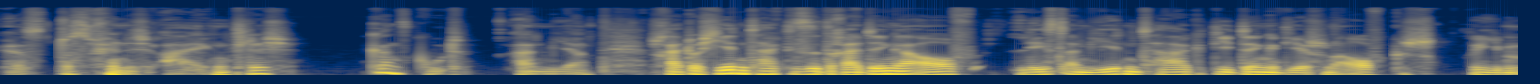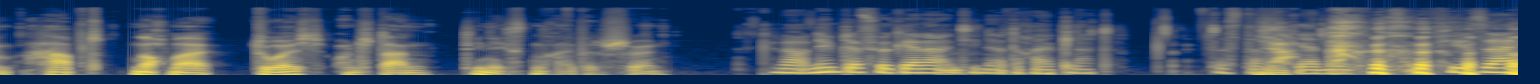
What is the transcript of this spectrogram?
ist. Das finde ich eigentlich ganz gut an mir. Schreibt euch jeden Tag diese drei Dinge auf, lest am jeden Tag die Dinge, die ihr schon aufgeschrieben habt, nochmal durch und dann die nächsten drei, bitteschön. Genau, nehmt dafür gerne ein DIN A3-Blatt. Das darf ja. gerne groß und viel sein.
